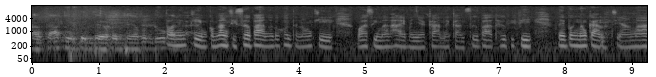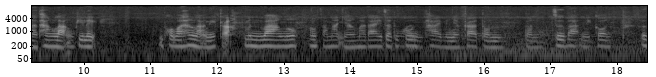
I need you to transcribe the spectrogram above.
อากาเป็นแถวเป็นแถวเพิ่งดูตอนนี้เกมกำลังสิเสื้อบ้านเนาะทุกคนแต่น้องเกว่าสิมาถ่ายบรรยากาศในการซื้อบ้านเธอพี่ๆได้เบิ่งน้ำกันเสียงมาทางหลังพี่เละเพราะว่าทางหลังนี้กะมันวางเนาะเราสามารถย้างมาได้จ้ะทุกคนถ่ายบรรยากาศตอนตอนซื้อบ้านนี้ก่อนเออ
